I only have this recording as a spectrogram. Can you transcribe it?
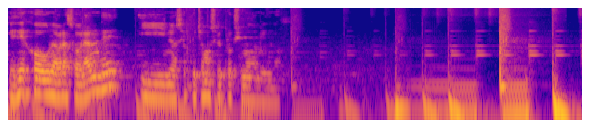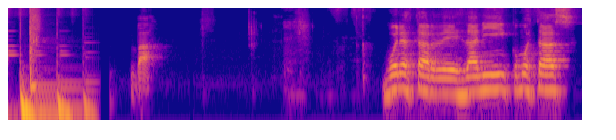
Les dejo un abrazo grande y nos escuchamos el próximo domingo. Va. Buenas tardes, Dani, ¿cómo estás?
